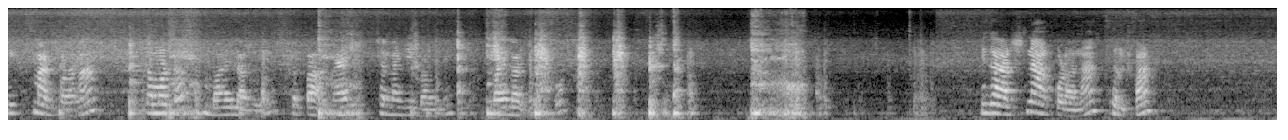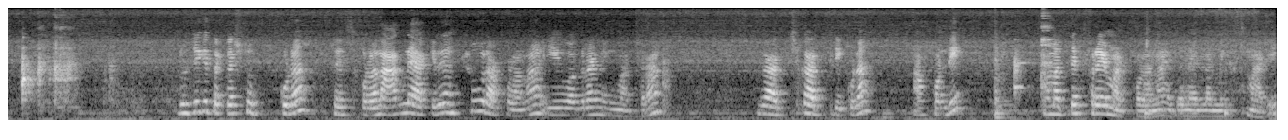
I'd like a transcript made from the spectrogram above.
ಮಿಕ್ಸ್ ಮಾಡ್ಕೊಳ್ಳೋಣ. ಟೊಮೊಟೊ ಬಾಯ್ಲ್ ಆಗಲಿ ಸ್ವಲ್ಪ ಮ್ಯಾಶ್ ಚೆನ್ನಾಗಿ ಬಾಯ್ಲಿ ಬಾಯ್ಲ್ ಆಗಬೇಕು ಈಗ ಅರಿಶಿನ ಹಾಕ್ಕೊಳ್ಳೋಣ ಸ್ವಲ್ಪ. ರುಚಿಗೆ ತಕ್ಕಷ್ಟು ಉಪ್ಪು ಕೂಡ ಸೇರಿಸ್ಕೊಳ್ಳೋಣ. ಆಗಲೇ ಹಾಕಿದ್ರೆ ಚೂರು ಹಾಕ್ಕೊಳ್ಳೋಣ. ಈ ಒಗ್ಗರಣೆ ಮಾತ್ರ ಈಗ ಅಚ್ಚು ಪುಡಿ ಕೂಡ ಹಾಕ್ಕೊಂಡು ಮತ್ತೆ ಫ್ರೈ ಮಾಡ್ಕೊಳ್ಳೋಣ. ಇದನ್ನೆಲ್ಲ ಮಿಕ್ಸ್ ಮಾಡಿ.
